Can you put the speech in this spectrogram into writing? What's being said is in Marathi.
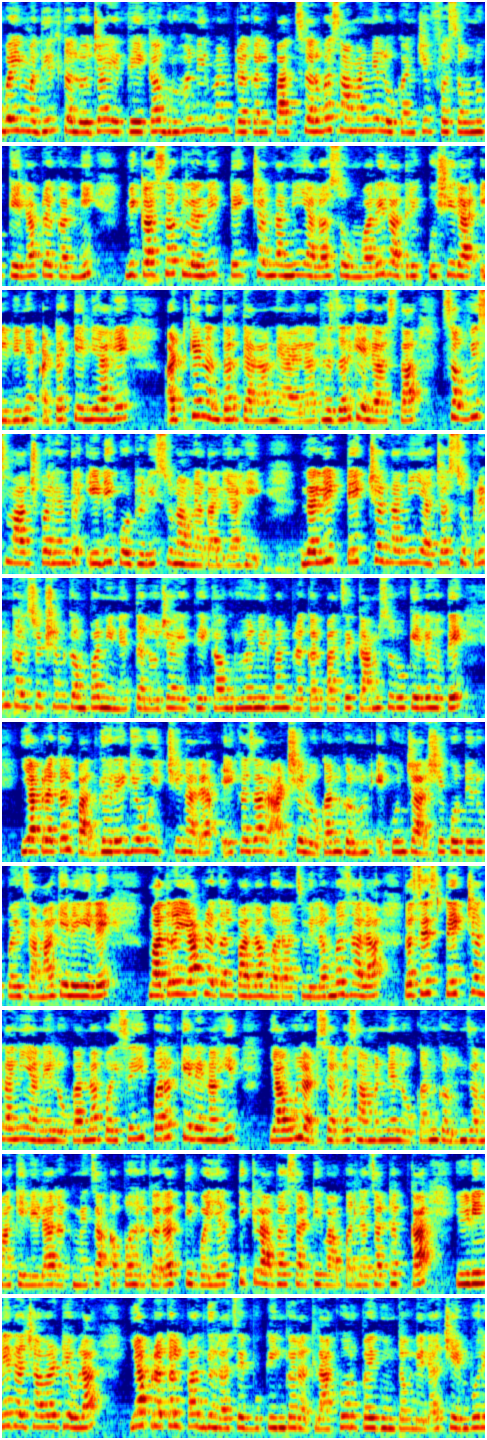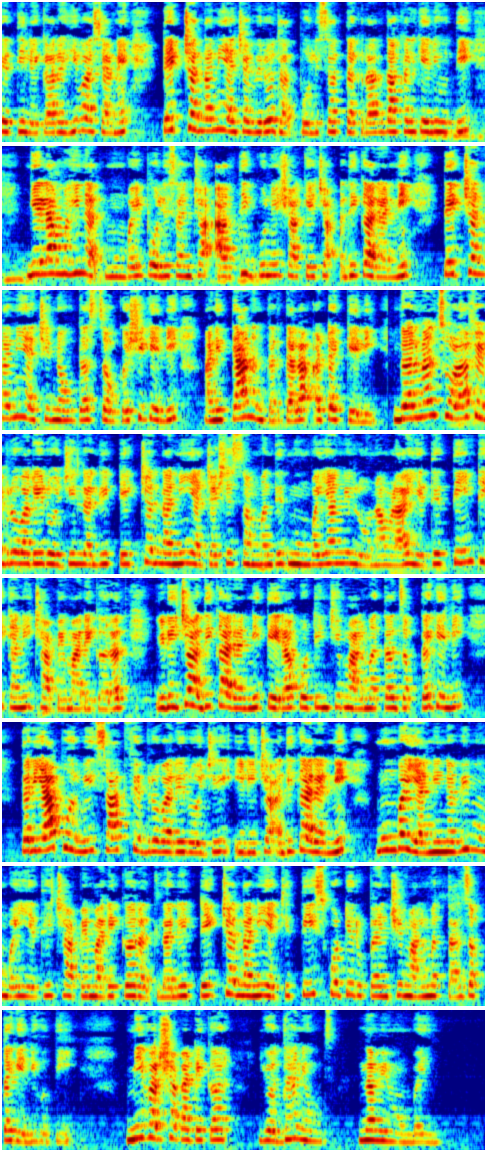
मुंबईमधील तलोजा येथे एका गृहनिर्माण प्रकल्पात सर्वसामान्य लोकांची फसवणूक केल्याप्रकरणी विकासक ललित टेकचंदांनी याला सोमवारी रात्री उशिरा ईडीने अटक केली आहे. अटकेनंतर त्याला न्यायालयात हजर केले असता सव्वीस मार्च पर्यंत ईडी कोठडी सुनावण्यात आली आहे. ललित टेकचंदांनी याच्या सुप्रीम कन्स्ट्रक्शन कंपनीने तलोजा येथे एका गृहनिर्माण प्रकल्पाचे काम सुरू केले होते. या प्रकल्पात घरे घेऊ इच्छिणाऱ्या एक हजार आठशे लोकांकडून एकूण चारशे कोटी रुपये जमा केले गेले. मात्र या प्रकल्पाला बराच विलंब झाला. तसेच टेकचंदानी याने लोकांना पैसेही परत केले नाहीत. याउलट सर्वसामान्य लोकांकडून जमा केलेल्या रकमेचा अपहर करत ती वैयक्तिक लाभासाठी वापरल्याचा ठपका ईडीने त्याच्यावर ठेवला. या प्रकल्पात घराचे बुकिंग करत लाखो रुपये गुंतवलेल्या चेंबूर येथील एका रहिवाशाने टेकचंदानी याच्या विरोधात पोलिसात तक्रार दाखल केली होती. गेल्या महिन्यात मुंबई पोलिसांच्या आर्थिक गुन्हे शाखेच्या अधिकाऱ्यांनी टेकचंदानी याची नऊ तास चौकशी केली आणि त्यानंतर त्याला अटक केली. दरम्यान सोळा फेब्रुवारी रोजी ललित टेकचंदानी याच्याशी संबंधित मुंबई आणि लोणावळा येथे तीन ठिकाणी छापेमारी करत ईडीच्या अधिकाऱ्यांनी तेरा कोटींची मालमत्ता जप्त केली. तर यापूर्वी सात फेब्रुवारी रोजी ईडीच्या अधिकाऱ्यांनी मुंबई आणि नवी मुंबई येथे छापेमारी करत ललित टेकचंदानी याची तीस कोटी रुपयांची मालमत्ता जप्त केली होती. मी वर्षा काटेकर योद्धा न्यूज नवी मुंबई.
